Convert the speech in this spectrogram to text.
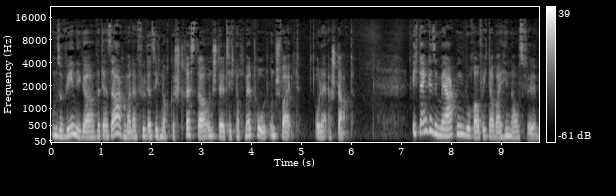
umso weniger wird er sagen, weil dann fühlt er sich noch gestresster und stellt sich noch mehr tot und schweigt oder erstarrt. Ich denke, Sie merken, worauf ich dabei hinaus will.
